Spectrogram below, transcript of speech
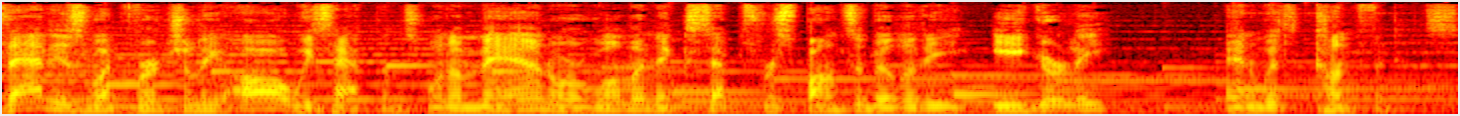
That is what virtually always happens when a man or woman accepts responsibility eagerly and with confidence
